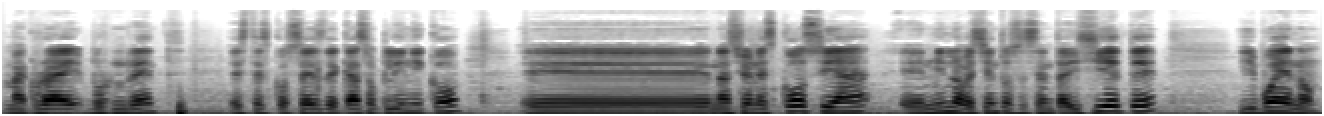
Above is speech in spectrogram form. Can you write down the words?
McRae Burnett, este escocés de caso clínico, nació en Escocia en 1967 y bueno,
